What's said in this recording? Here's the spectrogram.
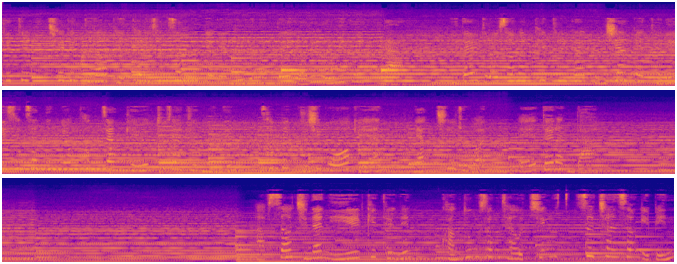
캐틀은 최근 앞서 지난 2일 캐틀은 광동성 자오칭, 쓰촨성 이빈,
